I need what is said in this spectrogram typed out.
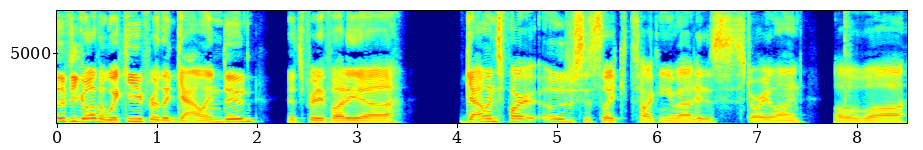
if you go on the wiki for the Gowen dude, it's pretty funny. Uh, Gowen's part was just like talking about his storyline. Blah blah blah.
